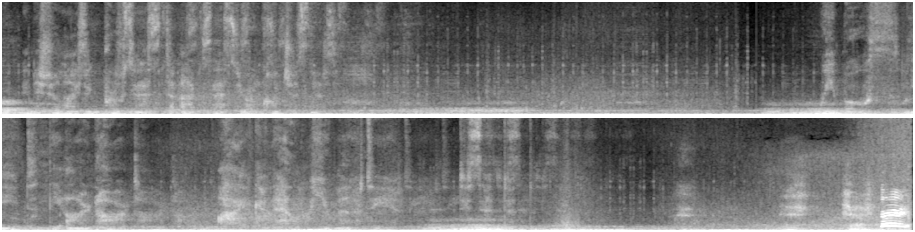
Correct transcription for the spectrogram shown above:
Initializing process to access your consciousness. We both need the Iron Heart. I can help humanity, descendant. Great.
